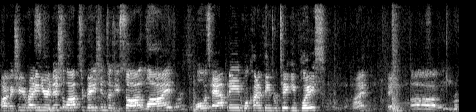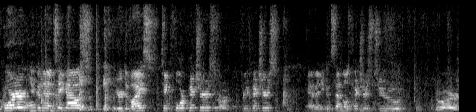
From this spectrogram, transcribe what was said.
All right, make sure you're writing your initial observations as you saw it live. What was happening, what kind of things were taking place. All right, then uh, recorder, you can then take out your device, take four pictures or three pictures, and then you can send those pictures to your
